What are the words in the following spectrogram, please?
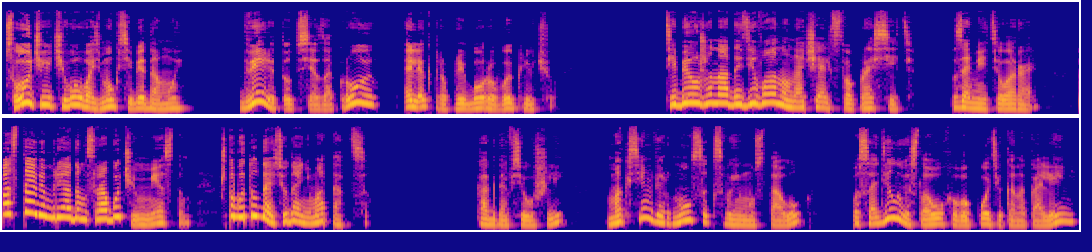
«В случае чего возьму к себе домой. Двери тут все закрою, электроприборы выключу. «Тебе уже надо дивану начальство просить», — заметила Рая. «Поставим рядом с рабочим местом, чтобы туда-сюда не мотаться». Когда все ушли, Максим вернулся к своему столу, посадил веслоухого котика на колени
